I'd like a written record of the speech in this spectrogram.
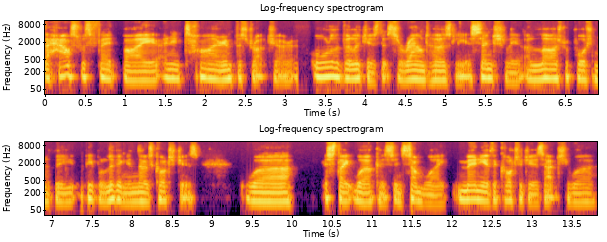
the house was fed by an entire infrastructure. All of the villages that surround Hursley, essentially, a large proportion of the people living in those cottages were estate workers in some way. Many of the cottages actually were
